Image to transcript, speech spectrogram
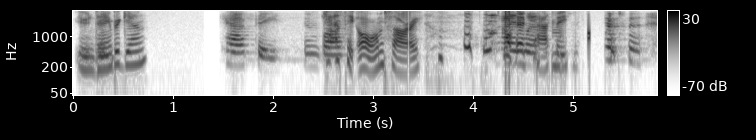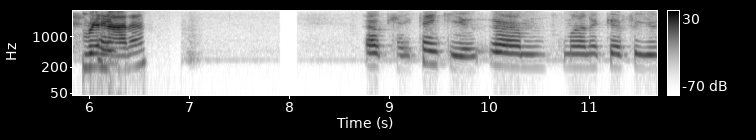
Your name again? Kathy in Boston. Kathy. Oh, I'm sorry. Go ahead, Kathy. Renata. Okay, thank you, um, Monica, for your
